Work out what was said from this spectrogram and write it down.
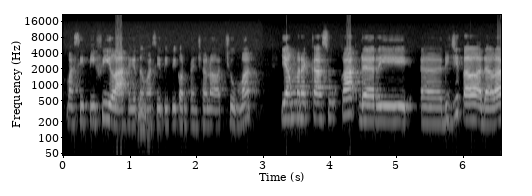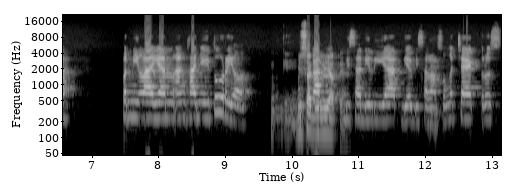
masih TV lah gitu masih TV konvensional cuma yang mereka suka dari eh, digital adalah penilaian angkanya itu real. Bisa Bukan dilihat ya? Bisa dilihat, dia bisa langsung ngecek, terus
